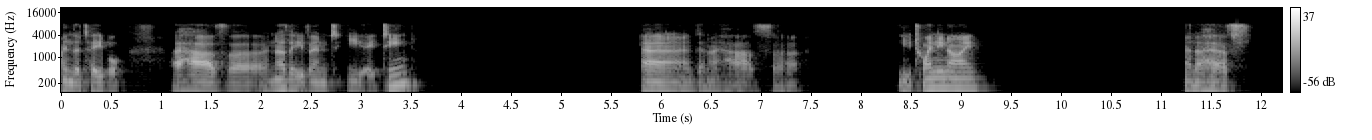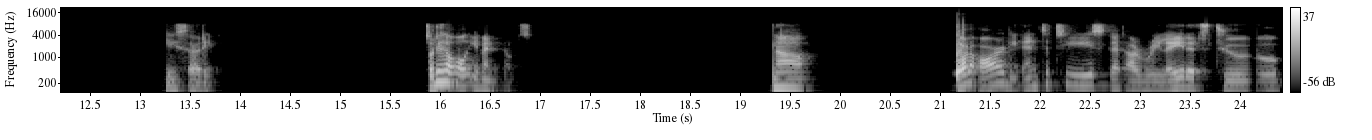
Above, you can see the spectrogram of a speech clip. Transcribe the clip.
in the table. I have uh, another event E18, and then I have uh, E29, and I have E30. So these are all event nodes. Now, what are the entities that are related to,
